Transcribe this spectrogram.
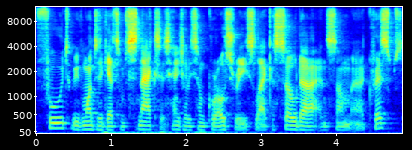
food. We wanted to get some snacks, essentially some groceries like a soda and some uh, crisps.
